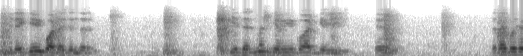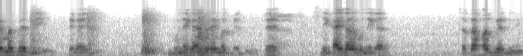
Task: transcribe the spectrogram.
એટલે કેવી કોર્ટ છે અંદર? એ જજમેન્ટ કેવી, એ કોર્ટ કેવી? તથા કોઈ જોડે મતભેદ નહીં. શું કહ્યું ગુનેગાર જોડે મતભેદ નહીં દેખાય ખરો ગુનેગાર. છતાં મતભેદ નહીં.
